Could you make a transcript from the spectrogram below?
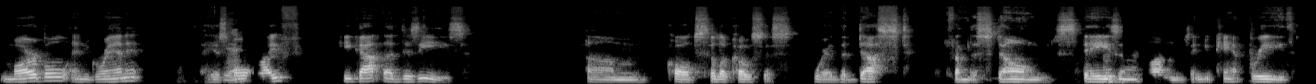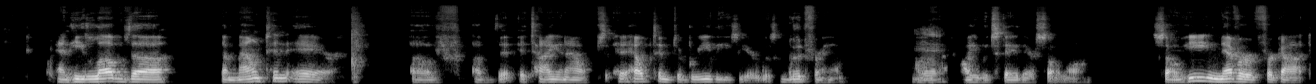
marble, and granite his Yeah. whole life, he got a disease um, called silicosis, where the dust from the stone stays in the lungs and you can't breathe. And he loved the the mountain air of of the Italian Alps. It helped him to breathe easier. It was good for him. Uh, that's why he would stay there so long. So he never forgot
